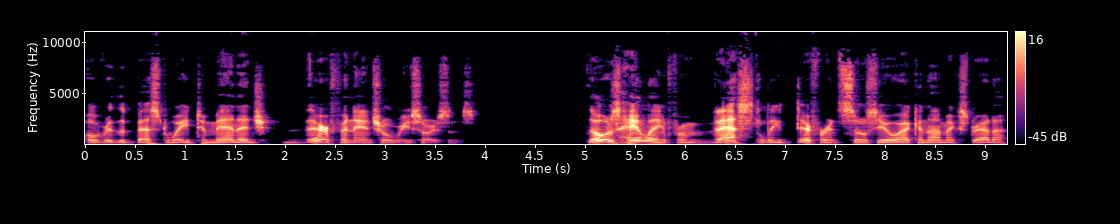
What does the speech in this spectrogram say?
over the best way to manage their financial resources. Those hailing from vastly different socioeconomic strata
